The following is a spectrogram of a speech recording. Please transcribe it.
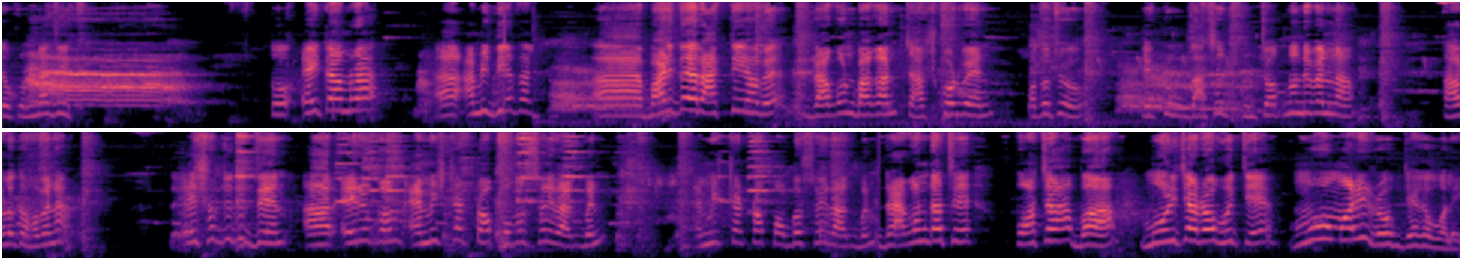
দেখুন ম্যাজিক তো এইটা আমরা আমি দিয়ে থাকি বাড়িতে রাখতেই হবে। ড্রাগন বাগান চাষ করবেন। অথচ একটু গাছের যত্ন নেবেন না, তাহলে তো হবে না। এইসব যদি দেন, আর এরকম অ্যামিস্টার টপ অবশ্যই রাখবেন। অ্যামিস্টার টপ অবশ্যই রাখবেন। ড্রাগন গাছে পচা বা মরিচা রোগ হচ্ছে, মহামারী রোগ যাকে বলে।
